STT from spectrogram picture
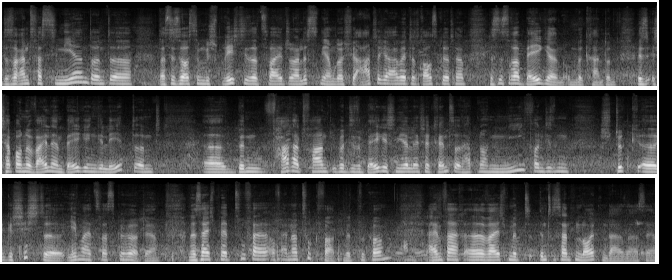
das war ganz faszinierend und äh, was ich so aus dem Gespräch dieser zwei Journalisten, die haben glaube ich für Arte gearbeitet, rausgehört habe, das ist sogar Belgien unbekannt. Und ich, ich habe auch eine Weile in Belgien gelebt und äh, bin Fahrradfahrend über diese belgisch-niederländische Grenze und habe noch nie von diesem Stück äh, Geschichte jemals was gehört. Ja. Und das habe ich per Zufall auf einer Zugfahrt mitbekommen. Einfach, äh, weil ich mit interessanten Leuten da saß. Ja.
